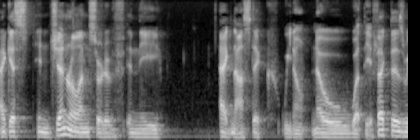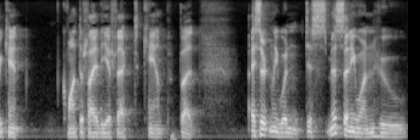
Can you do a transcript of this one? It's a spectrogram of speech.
I guess in general I'm sort of in the agnostic we don't know what the effect is we can't quantify the effect camp, but I certainly wouldn't dismiss anyone who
